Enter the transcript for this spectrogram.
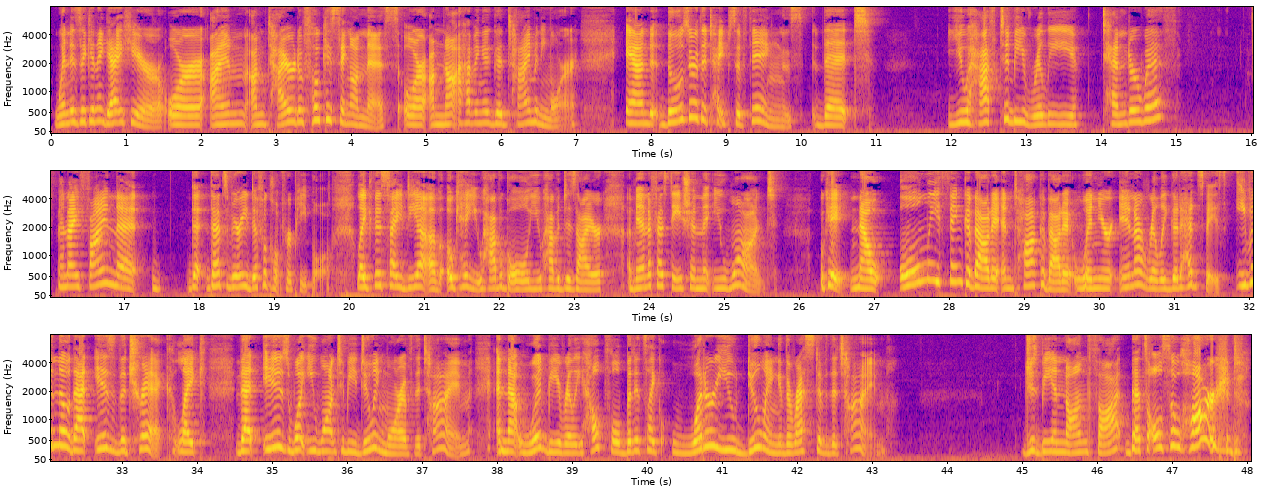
when is it going to get here? Or i'm i'm tired of focusing on this or i'm not having a good time anymore. And those are the types of things that you have to be really tender with. And i find that that that's very difficult for people. Like this idea of okay, you have a goal, you have a desire, a manifestation that you want. Okay, now only think about it and talk about it when you're in a really good headspace. Even though that is the trick. Like that is what you want to be doing more of the time and that would be really helpful, but it's like what are you doing the rest of the time? Just be a non thought, that's also hard.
